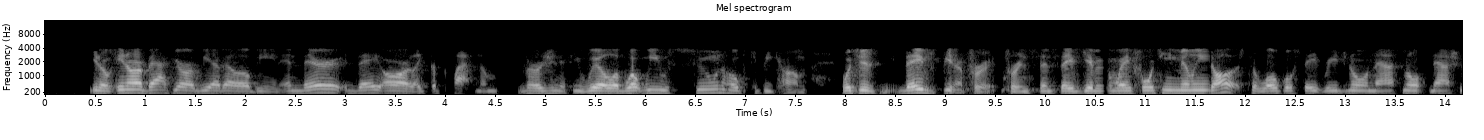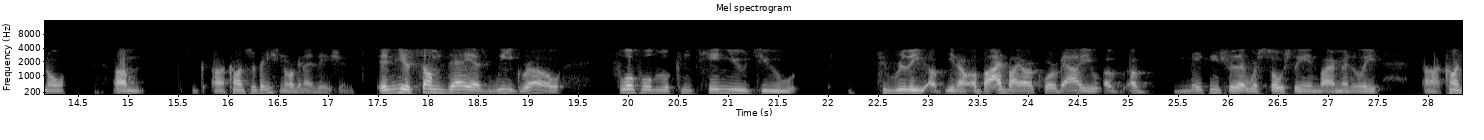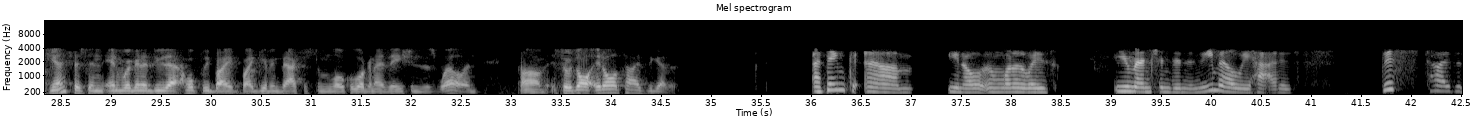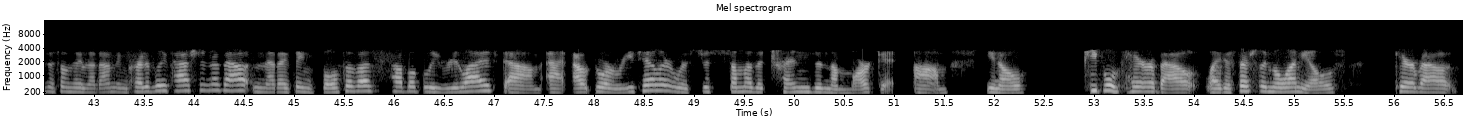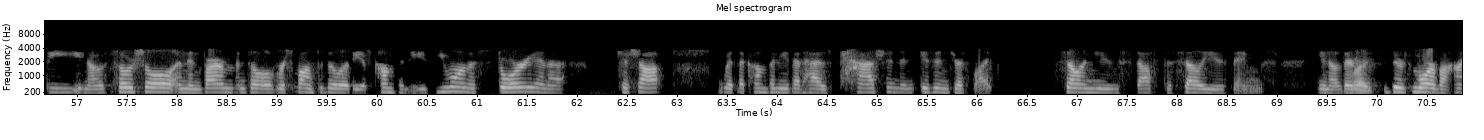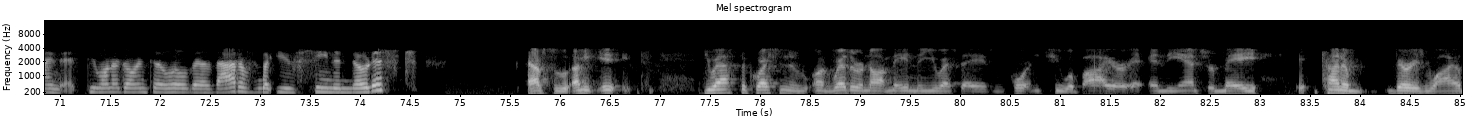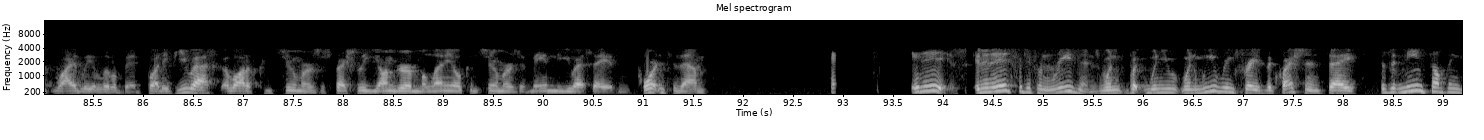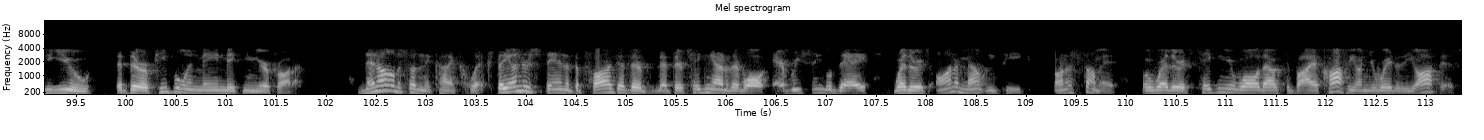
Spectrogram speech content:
you know, in our backyard we have LL Bean, and they're they are like the platinum version, if you will, of what we soon hope to become. Which is they've you know for for instance they've given away 14 million dollars to local, state, regional, and national national um, uh, conservation organizations. And you know, someday as we grow, Flowfold will continue to to really uh, you know abide by our core value of of making sure that we're socially environmentally uh, conscientious, and, and we're going to do that hopefully by by giving back to some local organizations as well. And um, so it all it all ties together. I think um, you know, and one of the ways you mentioned in an email we had is this ties into something that I'm incredibly passionate about and that I think both of us probably realized um, at Outdoor Retailer was just some of the trends in the market. Um, you know, people care about, like especially millennials, care about the, you know, social and environmental responsibility of companies. You want a story and a to shop with a company that has passion and isn't just like selling you stuff to sell you things. You know, there's right. there's more behind it. Do you want to go into a little bit of that of what you've seen and noticed? Absolutely. I mean, it, you asked the question on whether or not made in the USA is important to a buyer, and the answer may kind of varies wild, widely a little bit. But if you ask a lot of consumers, especially younger millennial consumers, that made in the USA is important to them, it is, and it is for different reasons. When but when you when we rephrase the question and say, does it mean something to you that there are people in Maine making your product? Then all of a sudden it kind of clicks. They understand that the product that they're that they're taking out of their wallet every single day, whether it's on a mountain peak, on a summit, or whether it's taking your wallet out to buy a coffee on your way to the office,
